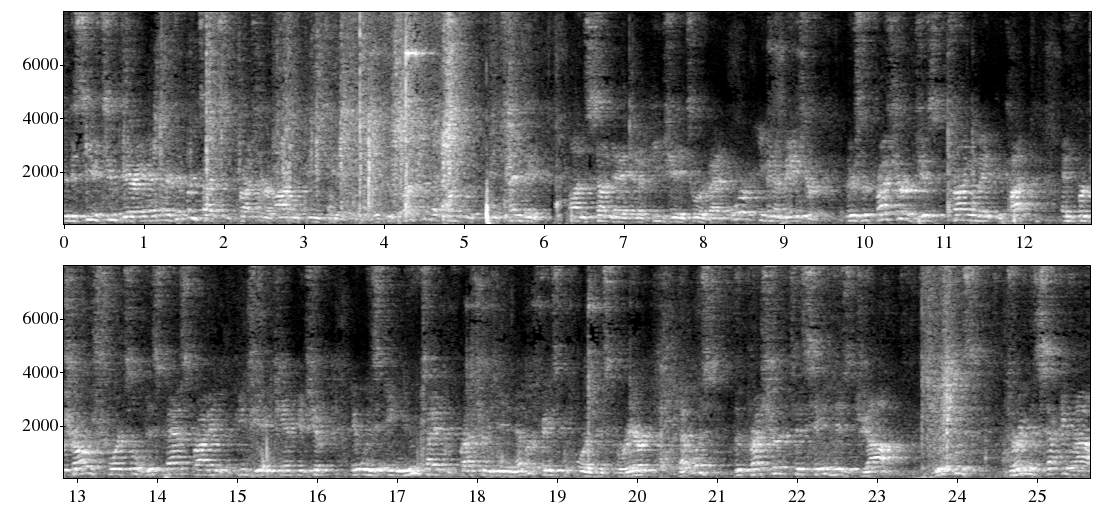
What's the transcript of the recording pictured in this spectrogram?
Good to see you too, Gary. And there are different types of pressure on the PGA Tour. There's the pressure that comes with contending on Sunday at a PGA Tour event or even a major. There's the pressure of just trying to make the cut. And for Charles Schwartzel, this past Friday at the PGA Championship, it was a new type of pressure he had never faced before in his career. That was the pressure to save his job. This was during the second round.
